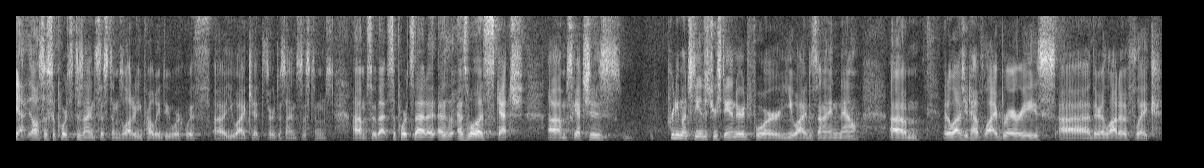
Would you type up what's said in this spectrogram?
Yeah, it also supports design systems. A lot of you probably do work with uh, UI kits or design systems. Um, so that supports that, as, as well as Sketch. Um, Sketch is pretty much the industry standard for UI design now. Um, it allows you to have libraries. Uh, there are a lot of like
